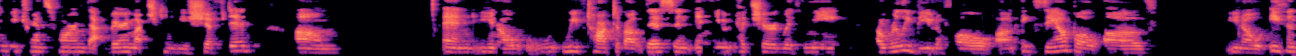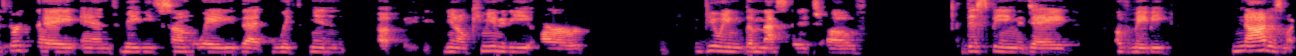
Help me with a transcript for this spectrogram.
can be transformed. That very much can be shifted. Um, and you know we've talked about this and, and, you had shared with me a really beautiful um, example of you know Ethan's birthday and maybe some way that within uh, you know community are viewing the message of this being a day of maybe not as much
